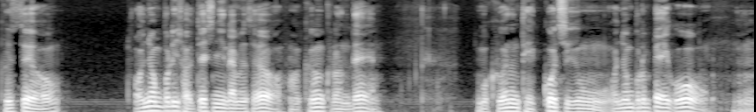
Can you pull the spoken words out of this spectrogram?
글쎄요. 원형불이 절대 신이라면서요. 어, 그건 그런데 뭐 그거는 됐고 지금 원형불은 빼고 음,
